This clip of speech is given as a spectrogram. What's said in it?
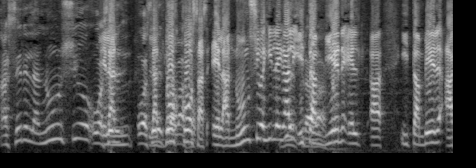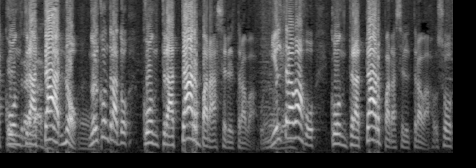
¿Hacer el anuncio o el hacer, an- o hacer las el dos trabajo? cosas, el anuncio es ilegal Y el también el ah, y también a contratar, no, no el contrato, contratar para hacer el trabajo, ni el trabajo, contratar para hacer el trabajo. So,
